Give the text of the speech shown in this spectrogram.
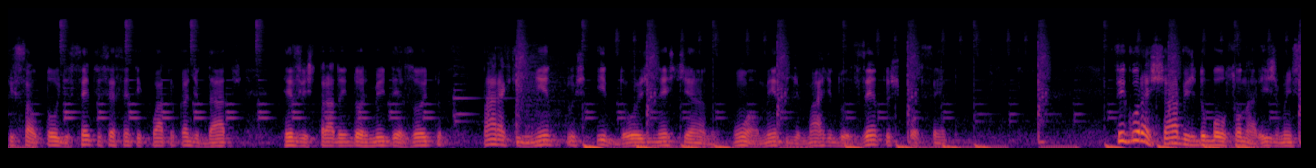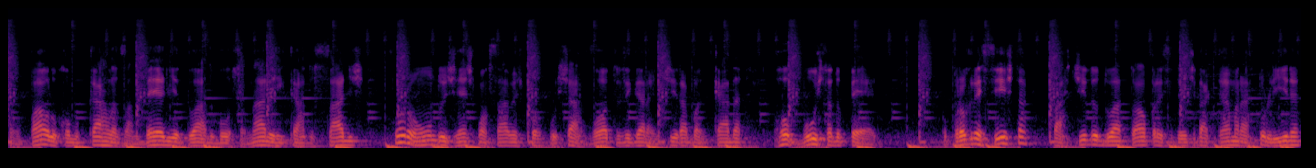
que saltou de 164 candidatos registrados em 2018 para 502 neste ano, um aumento de mais de 200%. Figuras chaves do bolsonarismo em São Paulo, como Carla Zambelli, Eduardo Bolsonaro e Ricardo Salles, foram um dos responsáveis por puxar votos e garantir a bancada robusta do PL. O progressista, partido do atual presidente da Câmara, Arthur Lira,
